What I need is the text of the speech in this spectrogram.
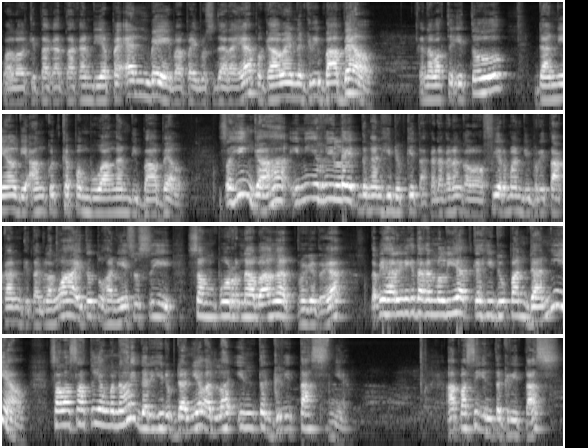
Kalau kita katakan dia PNB Bapak Ibu Saudara ya, pegawai negeri Babel. Karena waktu itu Daniel diangkut ke pembuangan di Babel. Sehingga ini relate dengan hidup kita. Kadang-kadang kalau firman diberitakan kita bilang, "Wah, itu Tuhan Yesus sih sempurna banget." begitu ya. Tapi hari ini kita akan melihat kehidupan Daniel. Salah satu yang menarik dari hidup Daniel adalah integritasnya. Apa sih integritas?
